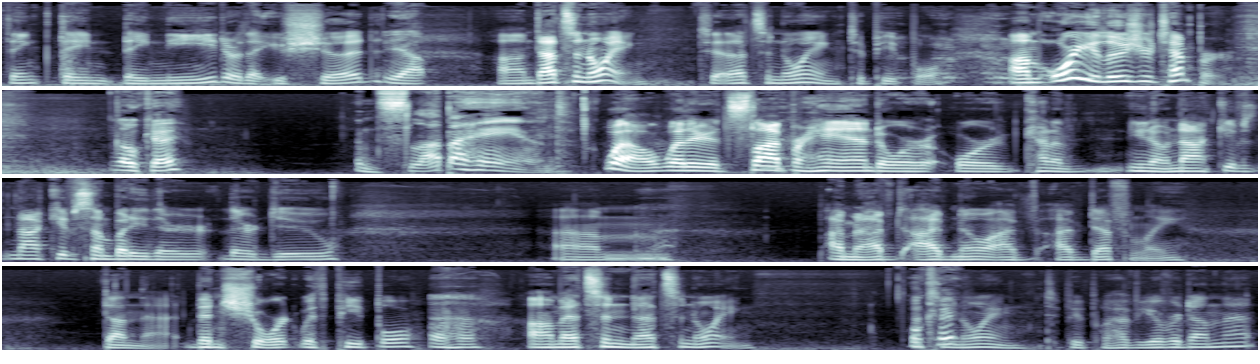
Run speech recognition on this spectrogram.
think they they need or that you should. Yeah. Um, that's annoying. To, that's annoying to people. Um, or you lose your temper. Okay. And slap a hand. Well, whether it's slap a hand or or kind of you know not give not give somebody their their due. Um, I mean, I've I've no I've I've definitely done that. Been short with people. Uh huh. Um, that's an, that's annoying. That's Okay. annoying to people. Have you ever done that?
